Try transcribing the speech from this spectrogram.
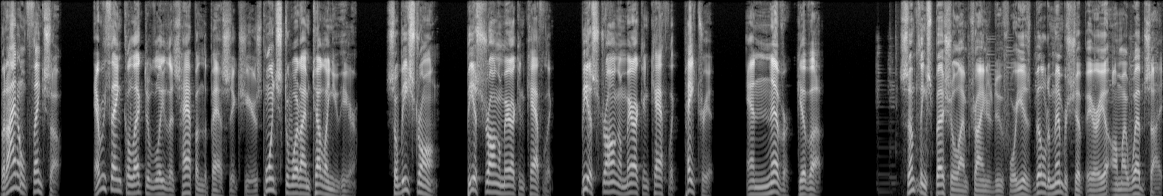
But I don't think so. Everything collectively that's happened the past six years points to what I'm telling you here. So be strong. Be a strong American Catholic. Be a strong American Catholic patriot. And never give up. Something special I'm trying to do for you is build a membership area on my website.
